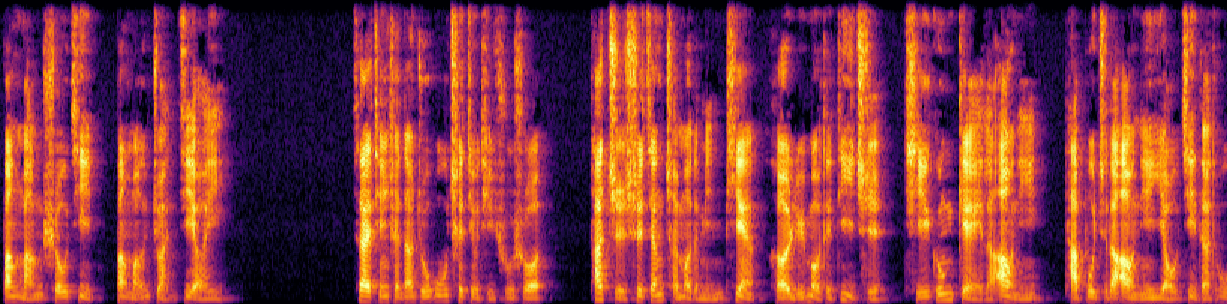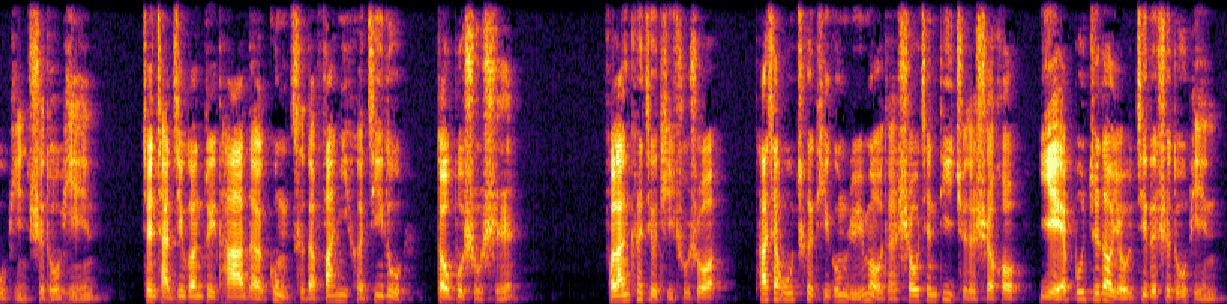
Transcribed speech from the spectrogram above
帮忙收寄、帮忙转寄而已。在庭审当中，乌彻就提出说，他只是将陈某的名片和吕某的地址提供给了奥尼，他不知道奥尼邮寄的物品是毒品。侦查机关对他的供词的翻译和记录都不属实。弗兰克就提出说，他向乌彻提供吕某的收件地址的时候，也不知道邮寄的是毒品。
